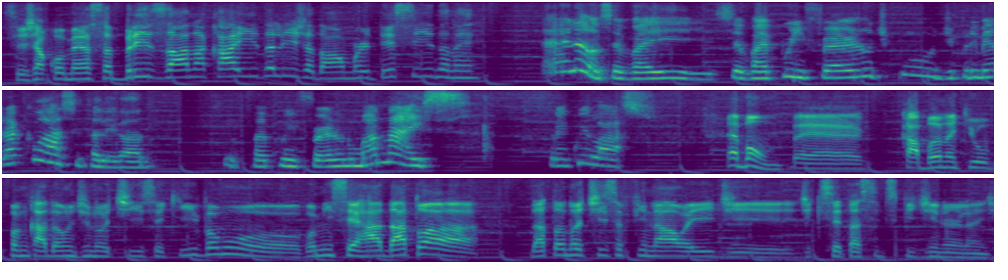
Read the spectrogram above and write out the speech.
você já começa a brisar na caída ali, já dá uma amortecida, né? É, não, você vai. Você vai pro inferno, tipo, de primeira classe, tá ligado? Você vai pro inferno numa nice. Tranquilaço. É bom, é, acabando aqui o pancadão de notícia aqui, vamos, vamos encerrar. Dá a tua, dá a tua notícia final aí de, de que você tá se despedindo, Orlando.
